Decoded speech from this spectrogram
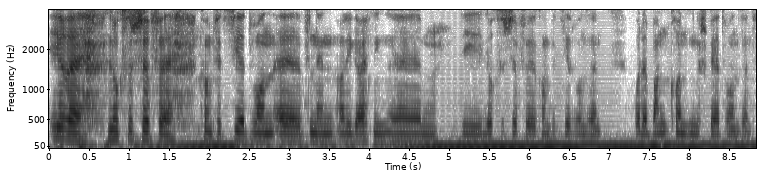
ihre Luxusschiffe konfisziert wurden, äh, von den Oligarchen, äh, die Luxusschiffe konfisziert worden sind oder Bankkonten gesperrt worden sind.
